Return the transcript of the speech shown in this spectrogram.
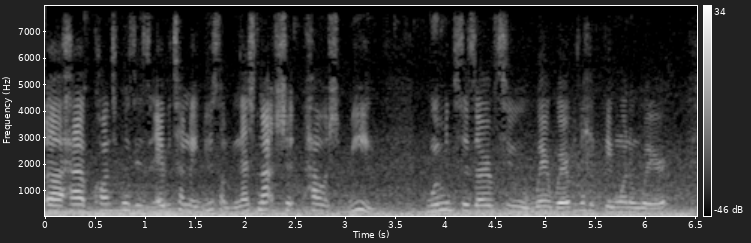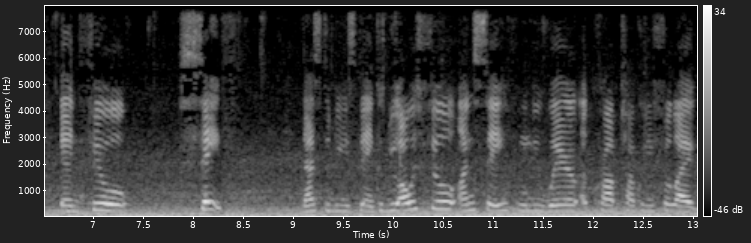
uh, have consequences every time they do something. That's not sh- how it should be. Women deserve to wear wherever the heck they want to wear and feel safe. That's the biggest thing because we always feel unsafe when we wear a crop top because you feel like,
